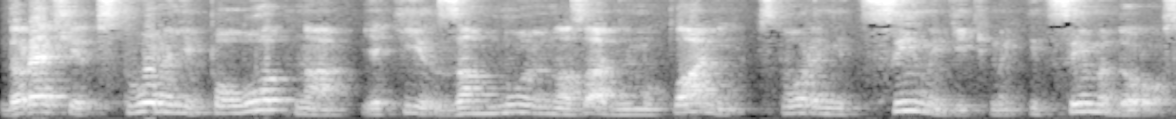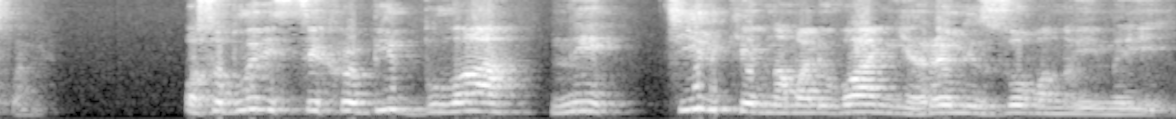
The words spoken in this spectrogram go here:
До речі, створені полотна, які за мною на задньому плані, створені цими дітьми і цими дорослими. Особливість цих робіт була не тільки в намалюванні реалізованої мрії,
